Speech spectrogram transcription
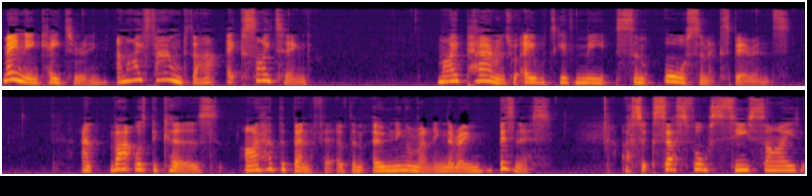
mainly in catering, and I found that exciting. My parents were able to give me some awesome experience, and that was because I had the benefit of them owning and running their own business, a successful seaside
